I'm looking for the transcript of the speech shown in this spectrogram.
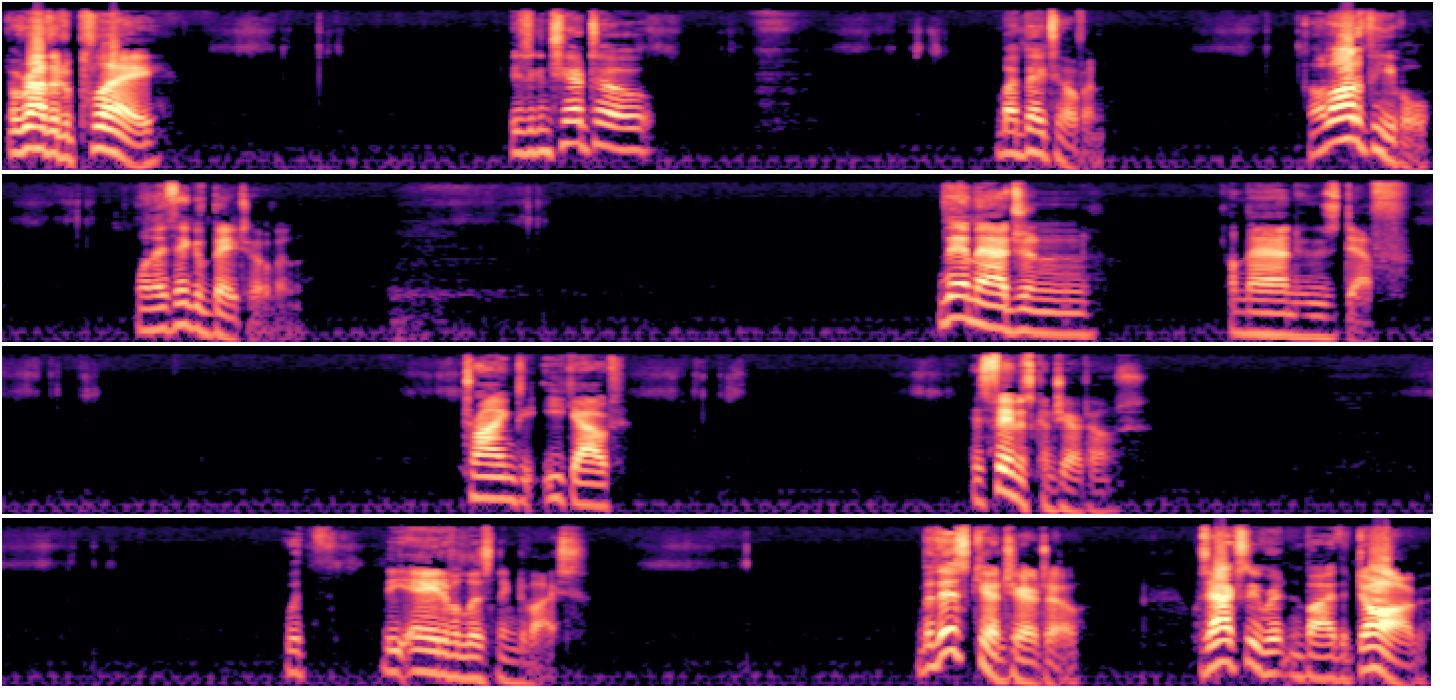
or rather to play, is a concerto by Beethoven. A lot of people, when they think of Beethoven, they imagine a man who's deaf, trying to eke out his famous concertos with the aid of a listening device. But this concerto was actually written by the dog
